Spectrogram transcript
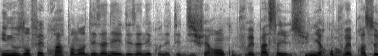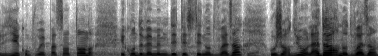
Ils nous ont fait croire pendant des années et des années qu'on était différents, qu'on pouvait pas s'unir, qu'on pouvait pas se lier, qu'on pouvait pas s'entendre et qu'on devait même détester notre voisin. Aujourd'hui, on l'adore, notre voisin.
